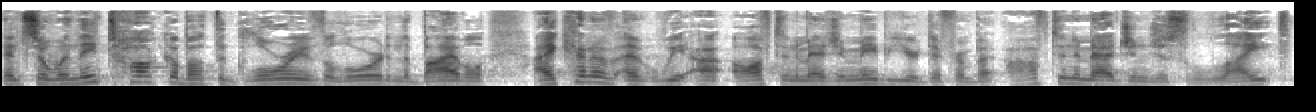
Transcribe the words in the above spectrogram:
And so when they talk about the glory of the Lord in the Bible, I kind of, uh, we often imagine, maybe you're different, but often imagine just light.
